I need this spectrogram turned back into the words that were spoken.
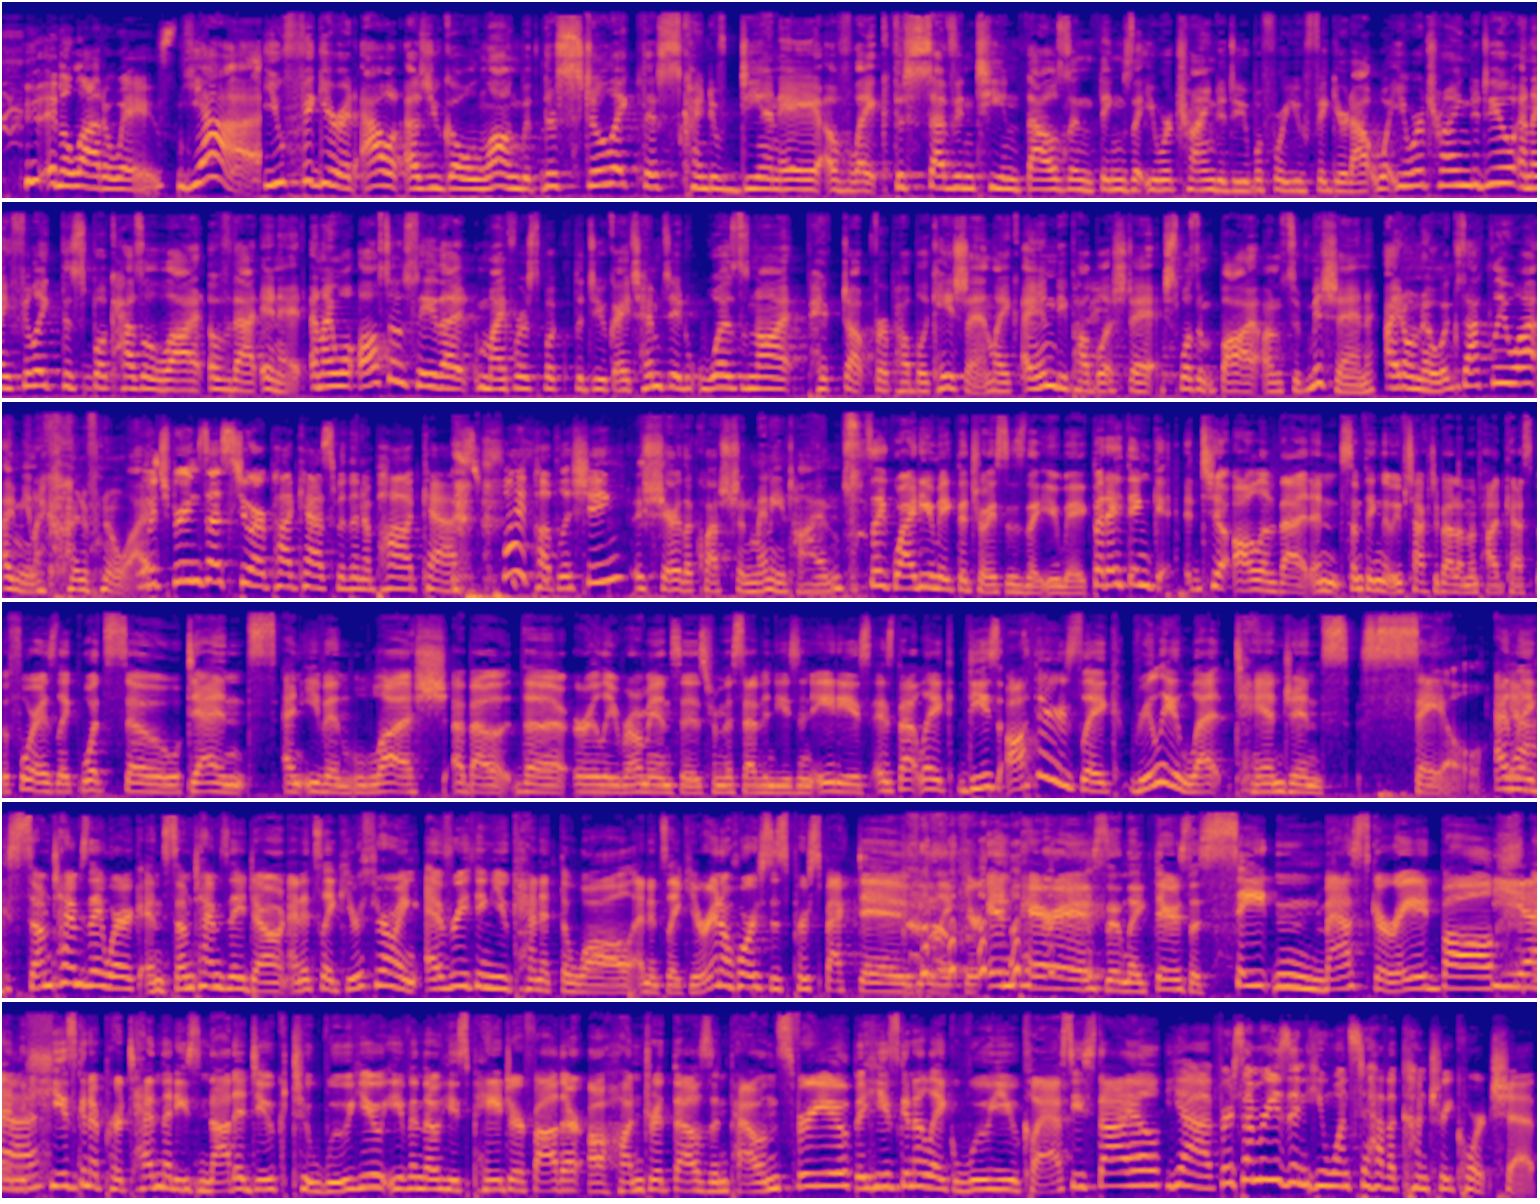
in a lot of ways. Yeah, you figure it out as you go along, but there's still like this kind of DNA of like the 17,000 things that you were trying to do before you figured out what you were trying to do. And I feel like this book has a lot of that in it. And I will also say that my first book, The Duke I Tempted, was not picked up for publication. Like, I indie published it, it just wasn't bought on submission. I don't know exactly why. I mean, I kind of know why. Which brings us to our podcast within a podcast. Why publishing? I share the question many times. It's like, why do you make the choices that you make? But I think to all of that, and something that we've talked about on the podcast before is like what's so dense and even lush about the early romances from the 70s and 80s is that like these authors like really let tangents sail. And Yeah. like sometimes they work and sometimes they don't. And it's like you're throwing everything you can at the wall. And it's like you're in a horse's perspective. You like you're in Paris and like there's a Satan masquerade ball. Yeah. And he's gonna pretend that he's not a duke to woo you, even though he's paid your father a hundred thousand pounds for you. But he's gonna like woo you classy style. Yeah, for some reason he wants to have a country courtship.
